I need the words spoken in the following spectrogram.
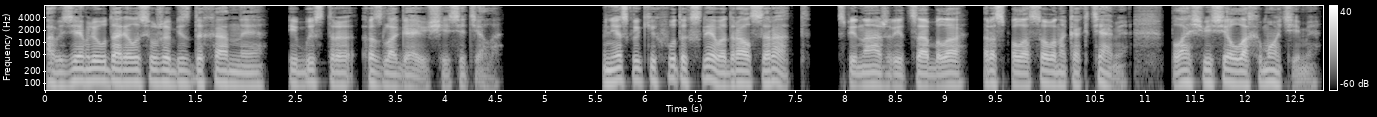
а в землю ударилось уже бездыханное и быстро разлагающееся тело. В нескольких футах слева дрался Рат. Спина жреца была располосована когтями, плащ висел лохмотьями.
